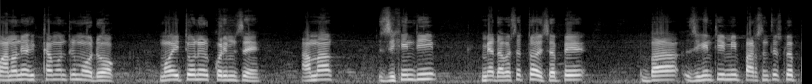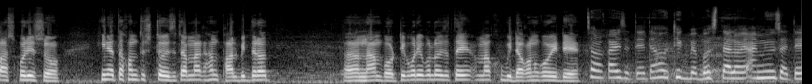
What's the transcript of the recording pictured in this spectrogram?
মাননীয় শিক্ষামন্ত্ৰী মহোদয়ক মই এইটো অনুৰোধ কৰিম যে আমাক যিখিনি মেধাৱী ছাত্ৰ হিচাপে বা যিখিনি আমি পাৰ্চেণ্টেজ লৈ পাছ কৰিছোঁ সেইখিনি এটা সন্তুষ্ট হৈ যাতে আমাক এখন ভাল বিদ্যালয়ত নাম ভৰ্তি কৰিবলৈ যাতে আমাক সুবিধাকণ কৰি দিয়ে। চৰকাৰে যাতে এটা সঠিক ব্যৱস্থা লয় আমিও যাতে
